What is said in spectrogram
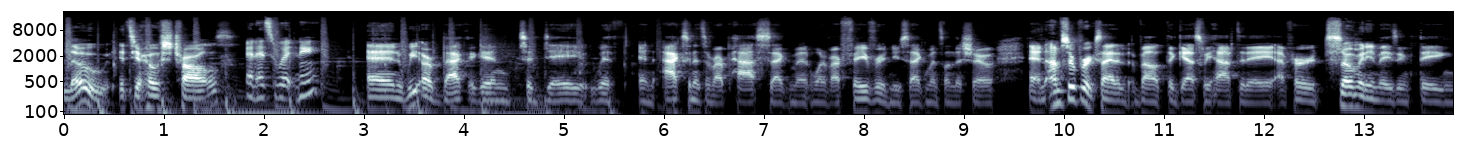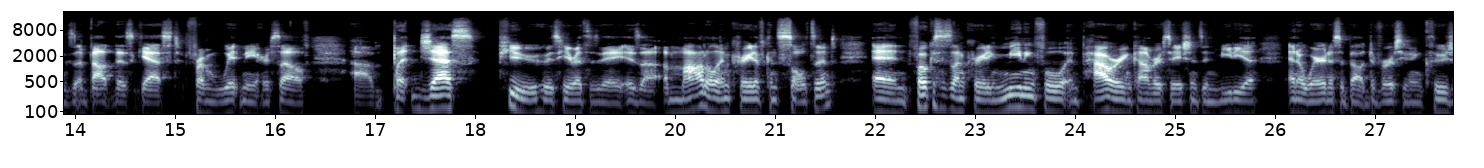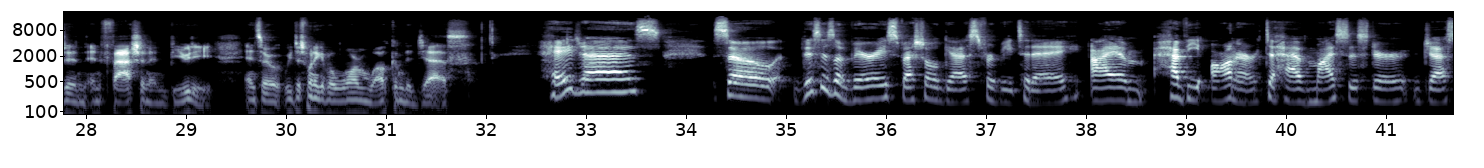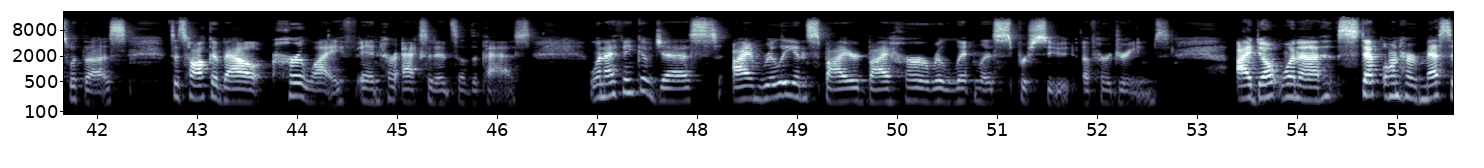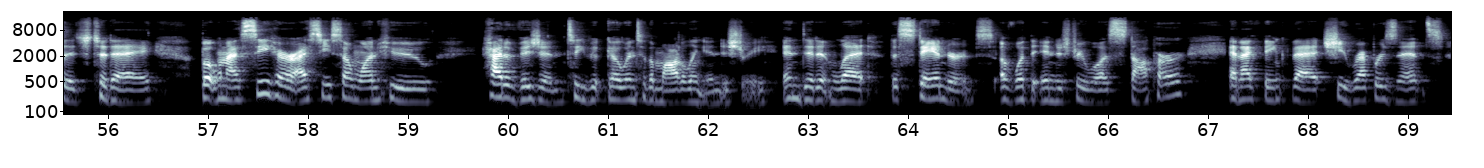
Hello, it's your host Charles. And it's Whitney. And we are back again today with an Accidents of Our Past segment, one of our favorite new segments on the show. And I'm super excited about the guest we have today. I've heard so many amazing things about this guest from Whitney herself. Um, but Gess Pugh, who is here with us today, is a, a, model and creative consultant and focuses on creating meaningful, empowering conversations in media and awareness about diversity and inclusion in fashion and beauty. And so we just want to give a warm welcome to Gess. Hey, Gess. So this is a very special guest for me today. I am have the honor to have my sister Gess with us to talk about her life and her accidents of the past. When I think of Gess, I'm really inspired by her relentless pursuit of her dreams. I don't want to step on her message today, but when I see her, I see someone who had a vision to go into the modeling industry and didn't let the standards of what the industry was stop her. And I think that she represents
